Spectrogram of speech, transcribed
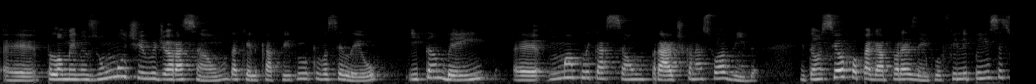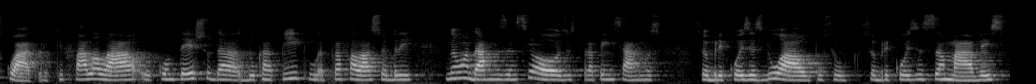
é, pelo menos um motivo de oração daquele capítulo que você leu e também é, uma aplicação prática na sua vida. Então, se eu for pegar, por exemplo, Filipenses 4, que fala lá, o contexto da, do capítulo é para falar sobre não andarmos ansiosos, para pensarmos sobre coisas do alto, sobre coisas amáveis.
